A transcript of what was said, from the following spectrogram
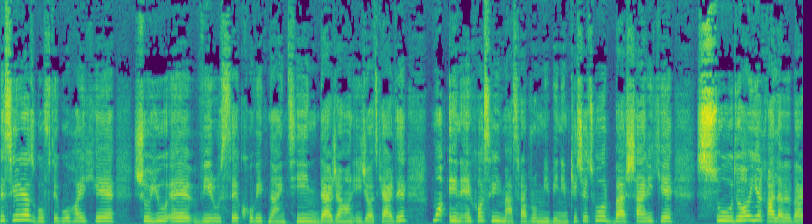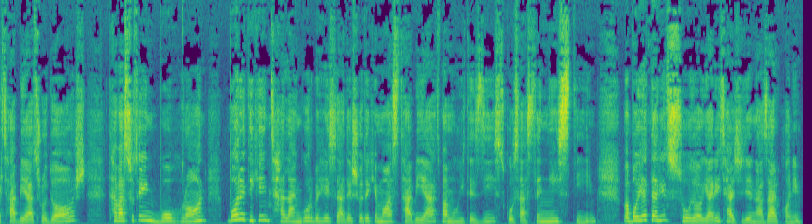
بسیاری از گفتگوهایی که شیوع ویروس کووید 19 در جهان ایجاد کرده ما انعکاس این مطلب رو می‌بینیم که چطور بشری که سودای غلبه بر طبیعت رو داشت توسط این بحران بار دیگه این تلنگر بهش زده شده که ما از طبیعت و محیط زیست گسسته نیستیم و باید در این سوداگری تجدید نظر کنیم.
